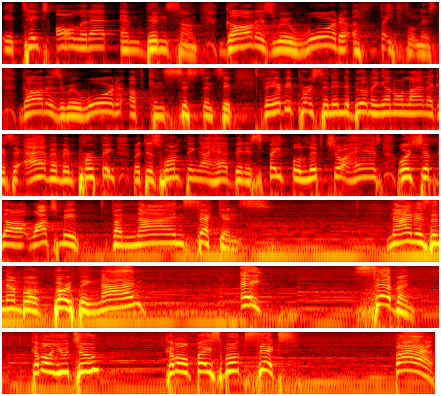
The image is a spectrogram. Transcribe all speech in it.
It takes all of that and then some. God is rewarder of faithfulness. God is a rewarder of consistency. For every person in the building and online, I can say, I haven't been perfect, but there's one thing I have been is faithful. Lift your hands, worship God. Watch me for nine seconds. Nine is the number of birthing. Nine, eight, seven. Come on, YouTube. Come on, Facebook. Six five,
